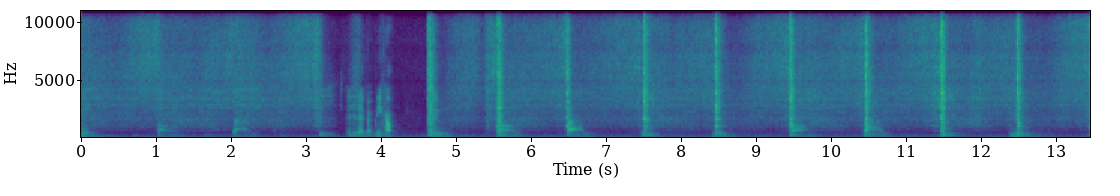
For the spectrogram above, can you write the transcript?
1 2 3 4ก็จะได้แบบนี้ครับ1 2 3 4 1 2 3 4 1 2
